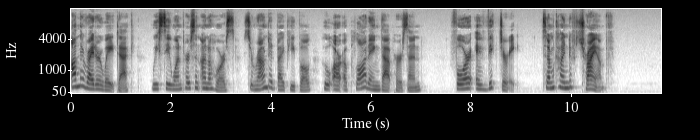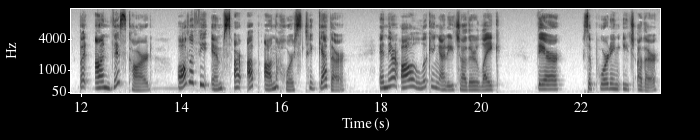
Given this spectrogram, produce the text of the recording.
On the Rider Waite deck, we see one person on a horse surrounded by people who are applauding that person for a victory, some kind of triumph. But on this card, all of the imps are up on the horse together and they're all looking at each other like they're supporting each other.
